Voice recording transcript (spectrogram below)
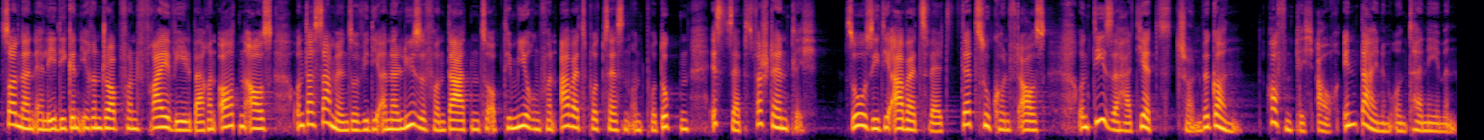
sondern erledigen ihren Job von frei wählbaren Orten aus und das Sammeln sowie die Analyse von Daten zur Optimierung von Arbeitsprozessen und Produkten ist selbstverständlich. So sieht die Arbeitswelt der Zukunft aus, und diese hat jetzt schon begonnen, hoffentlich auch in deinem Unternehmen.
